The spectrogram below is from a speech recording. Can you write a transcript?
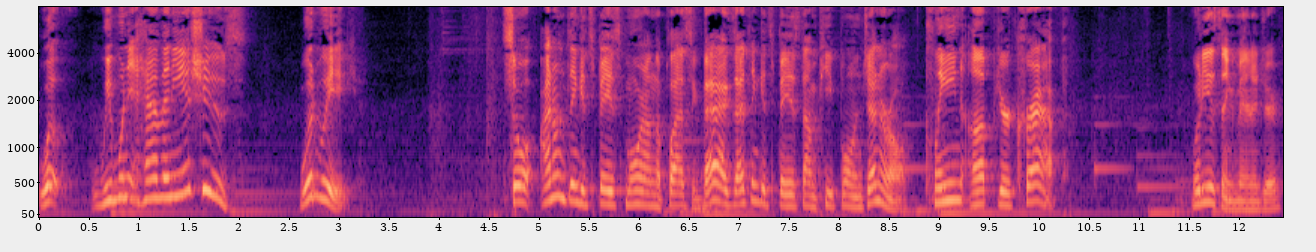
Well, we wouldn't have any issues, would we? So I don't think it's based more on the plastic bags. I think it's based on people in general. Clean up your crap. What do you think, manager?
